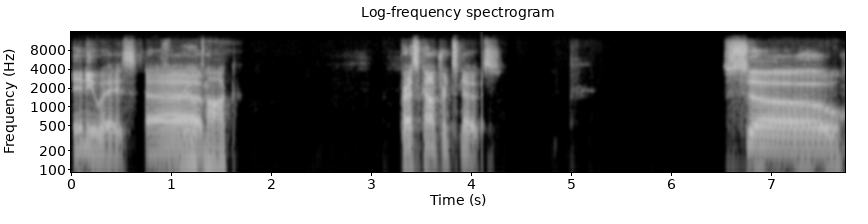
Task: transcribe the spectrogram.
Anyways, Real um, talk. press conference notes. So,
